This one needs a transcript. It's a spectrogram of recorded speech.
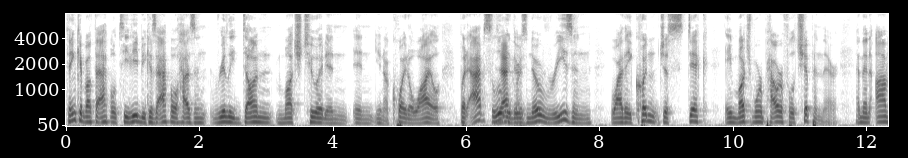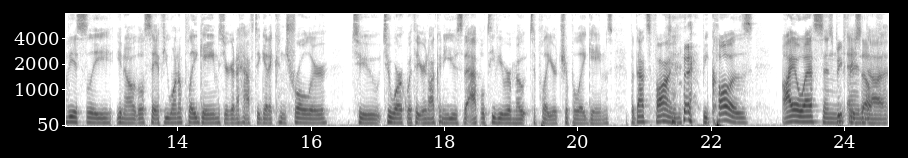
think about the Apple TV because Apple hasn't really done much to it in in you know quite a while. But absolutely, Exactly. there's no reason why they couldn't just stick a much more powerful chip in there. And then obviously, you know, they'll say if you want to play games, you're going to have to get a controller to to work with it. You're not going to use the Apple TV remote to play your AAA games, but that's fine because iOS and Speak for and yourself. uh,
